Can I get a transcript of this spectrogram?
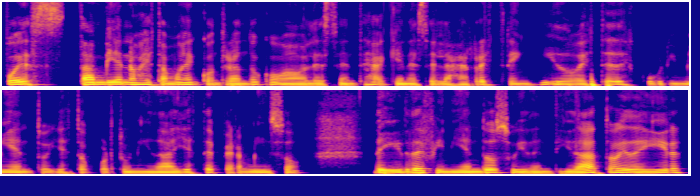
pues también nos estamos encontrando con adolescentes a quienes se les ha restringido este descubrimiento y esta oportunidad y este permiso de ir definiendo su identidad o de ir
